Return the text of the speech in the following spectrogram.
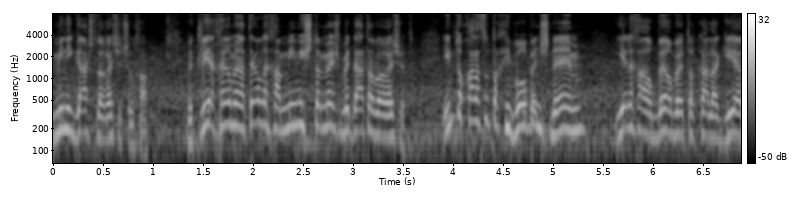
מי ניגש לרשת שלך וכלי אחר מנטר לך מי משתמש בדאטה ברשת. אם תוכל לעשות את החיבור בין שניהם, יהיה לך הרבה הרבה יותר קל להגיע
